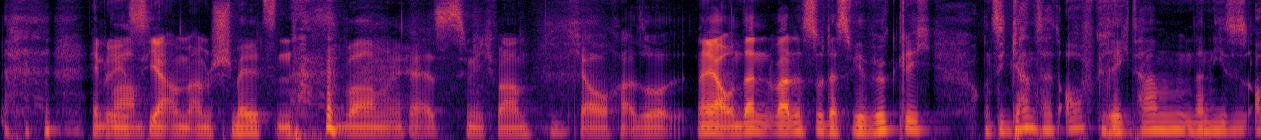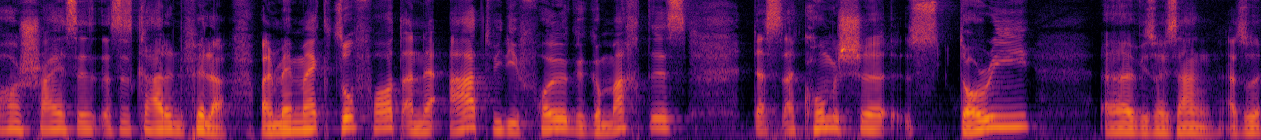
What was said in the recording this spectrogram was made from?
Henry Warm. ist hier am, am Schmelzen. Warm, ey. Ja, es ist ziemlich warm. Ich auch. Also, naja, und dann war das so, dass wir wirklich uns die ganze Zeit aufgeregt haben. Und dann hieß es, oh, scheiße, das ist gerade ein Filler. Weil man merkt sofort an der Art, wie die Folge gemacht ist, dass da komische Story, äh, wie soll ich sagen, also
